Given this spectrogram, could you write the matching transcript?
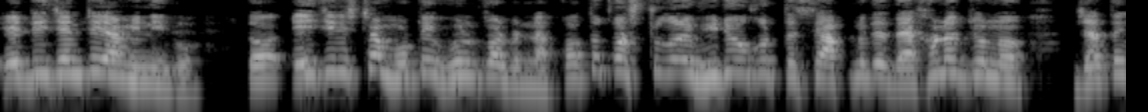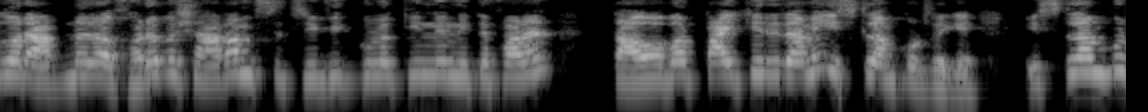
এই ডিজাইনটাই আমি নিব। তো এই জিনিসটা মোটেই ভুল করবেন না। কত কষ্ট করে ভিডিও করতেছি আপনাদের দেখানোর জন্য, যাতে করে আপনারা ঘরে বসে আরামসে থ্রি গুলো কিনে নিতে পারেন, তাও আবার পাইকারি দামে ইসলামপুর থেকে। ইসলামপুর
